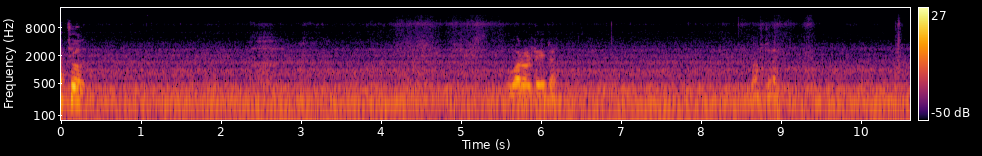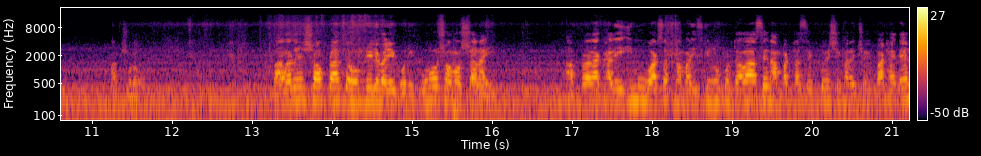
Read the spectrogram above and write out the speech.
আচল ওভারঅলটা এটা বাংলাদেশের সব প্রান্তে হোম ডেলিভারি করি, কোনো সমস্যা নাই। আপনারা খালি ইমু হোয়াটসঅ্যাপ নাম্বার স্ক্রিনের উপর দেওয়া আছে, নাম্বারটা সেভ করে সেখানে ছবি পাঠিয়ে দেন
